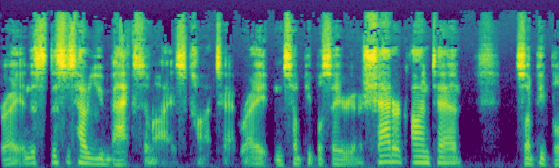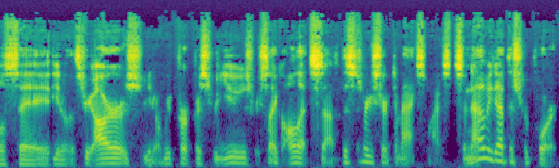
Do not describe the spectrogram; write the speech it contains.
right? And this this is how you maximize content, right? And some people say you're going to shatter content. Some people say, you know, the three R's, you know, repurpose, reuse, recycle, all that stuff. This is research to maximize. So now we got this report.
